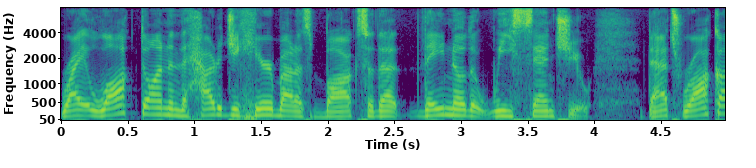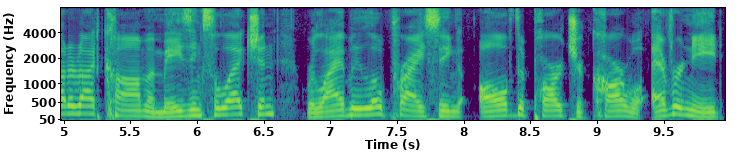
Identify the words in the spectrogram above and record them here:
Right locked on in the How Did You Hear About Us box so that they know that we sent you. That's rockauto.com. Amazing selection, reliably low pricing, all of the parts your car will ever need.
